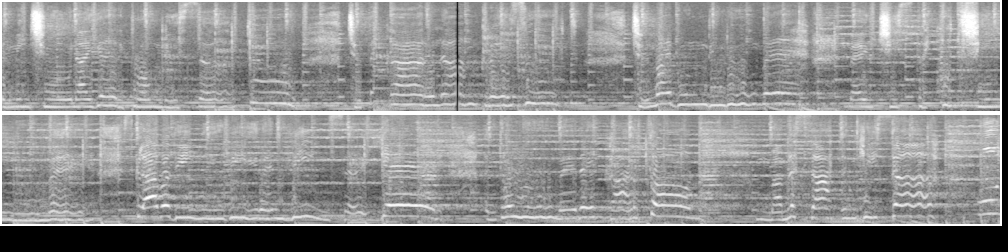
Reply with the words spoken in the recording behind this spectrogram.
În minciuna ieri promisă Tu, cel pe care l-am crezut Cel mai bun din lume Mi-ai ucis trecut și nume. Sclavă din iubire învinsă ieri Într-o lume de carton M-am lăsat închisă Un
